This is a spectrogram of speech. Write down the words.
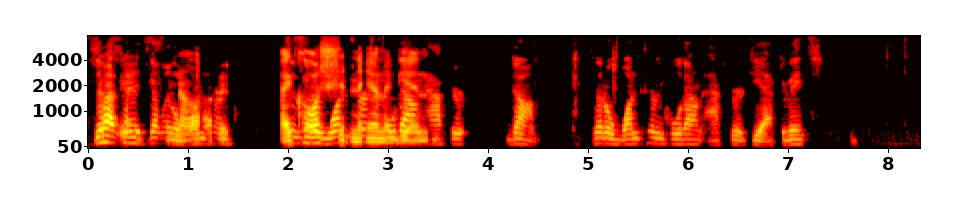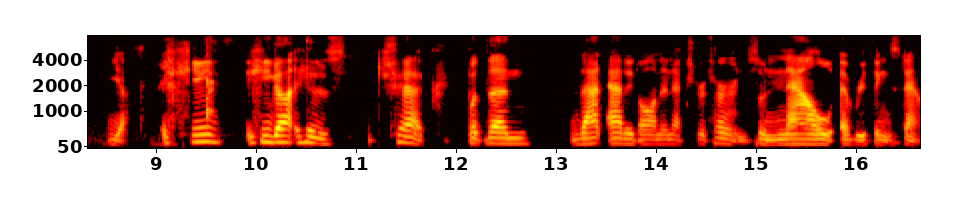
So it has to, it's got like a one turn. I so call a one-turn shenanigans. after Dom. It's got a one turn cooldown after it deactivates. He he got his check, but then that added on an extra turn, so now everything's down.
